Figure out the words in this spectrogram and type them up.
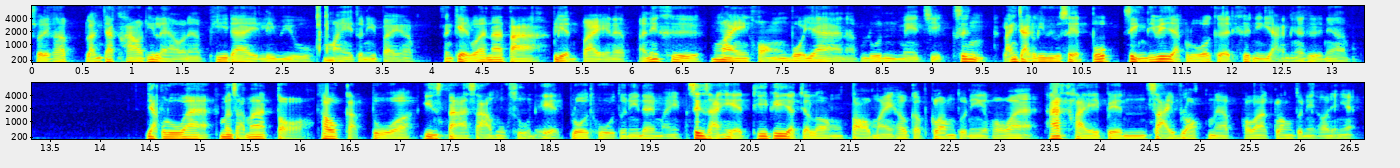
สวัสดีครับ หลังจากคราวที่แล้วนะพี่ได้รีวิวไมค์ตัวนี้ไปครับ สังเกตว่าหน้าตาเปลี่ยนไปนะครับ อันนี้คือไมค์ของโบย่านะครับ รุ่น Magic ซึ่งหลังจากรีวิวเสร็จปุ๊บ สิ่งที่พี่อยากรู้ว่าเกิดขึ้นอีกอย่างหนึ่งก็คือเนี่ยครับอยากรู้ว่ามันสามารถต่อเข้ากับตัว Insta 360 Pro 2 ตัวนี้ได้ไหม ซึ่งสาเหตุที่พี่อยากจะลองต่อไมค์เข้ากับกล้องตัวนี้ เพราะว่าถ้าใครเป็นสาย Vlog นะครับ เพราะว่ากล้องตัวนี้เขาอย่างเงี้ย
